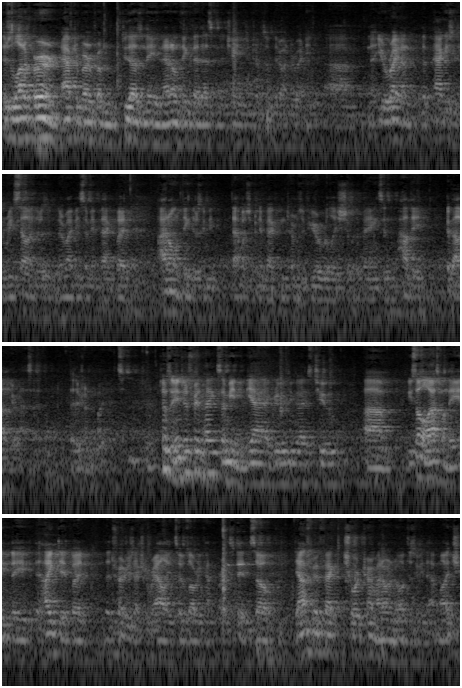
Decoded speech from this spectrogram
there's a lot of burn, after burn from 2008, and I don't think that that's going to change in terms of their underwriting. Um, you're right on the packaging and reselling, there might be some impact, but I don't think there's going to be that much of an impact in terms of your relationship with the banks and how they evaluate your asset that finance. In terms of interest rate hikes, I mean, yeah, I agree with you guys too. Um, you saw the last one, they, they, they hiked it, but the treasuries actually rallied, so it was already kind of priced in. So downstream effect, short term, I don't know if there's going to be that much.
